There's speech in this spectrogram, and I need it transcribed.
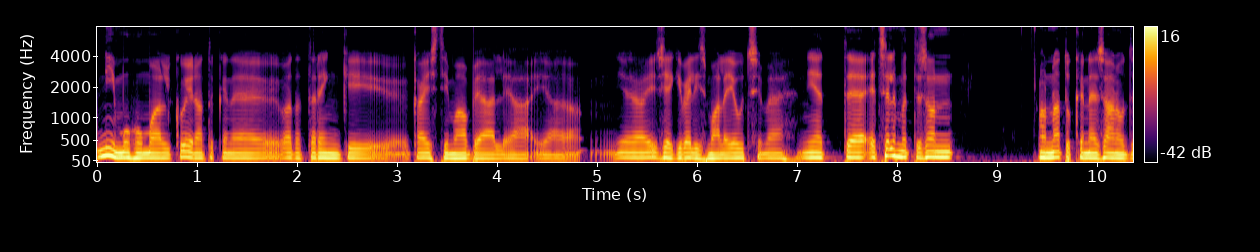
nii Muhumaal kui natukene vaadata ringi ka Eestimaa peal ja, ja, ja isegi välismaale jõudsime, nii et, et selles mõttes on, on natukene saanud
